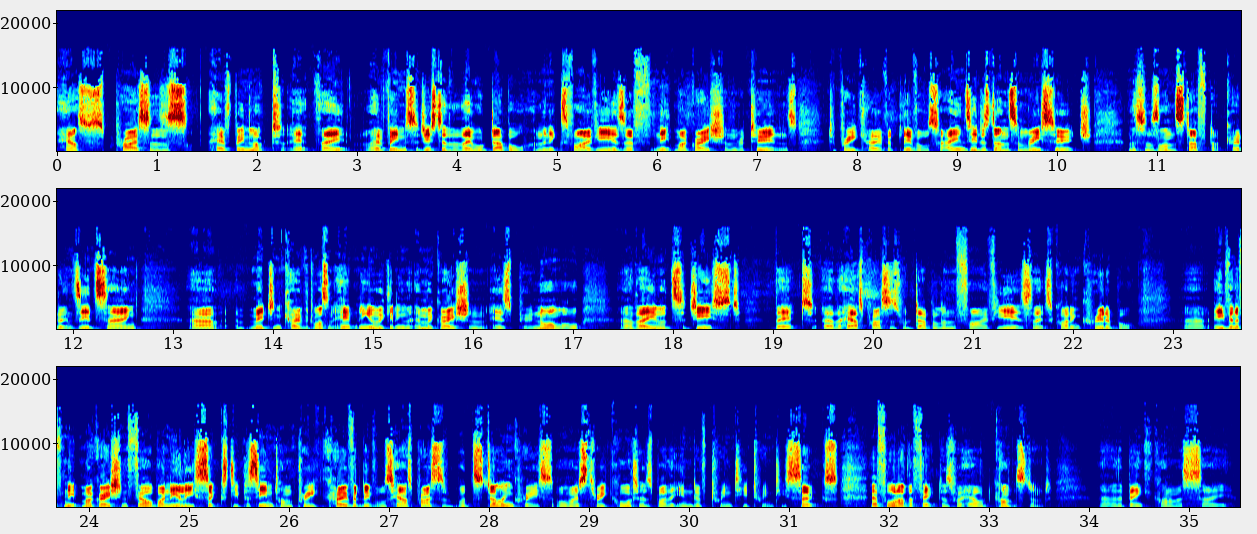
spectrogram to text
house prices have been looked at they have been suggested that they will double in the next five years if net migration returns to pre-COVID levels. So ANZ has done some research, and this was on stuff.co.nz saying uh, imagine COVID wasn't happening and we're getting the immigration as per normal, uh, they would suggest that uh, the house prices would double in five years. So that's quite incredible. Uh, even if net migration fell by nearly 60% on pre COVID levels, house prices would still increase almost three quarters by the end of 2026 if all other factors were held constant, uh, the bank economists say.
